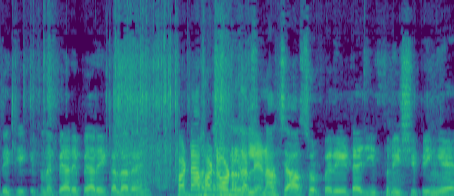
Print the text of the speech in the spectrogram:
देखिए कितने प्यारे प्यारे कलर हैं। फटाफट ऑर्डर कर लेना। चार सौ रुपये रेट है जी फ्री शिपिंग है।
